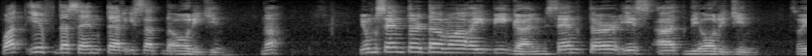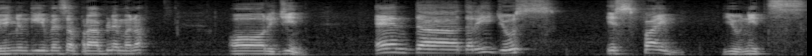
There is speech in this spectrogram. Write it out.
what if the center is at the origin? No? Yung center daw mga kaibigan, center is at the origin. So yan yung given sa problem, ano? Origin. And uh, the radius is 5 units.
